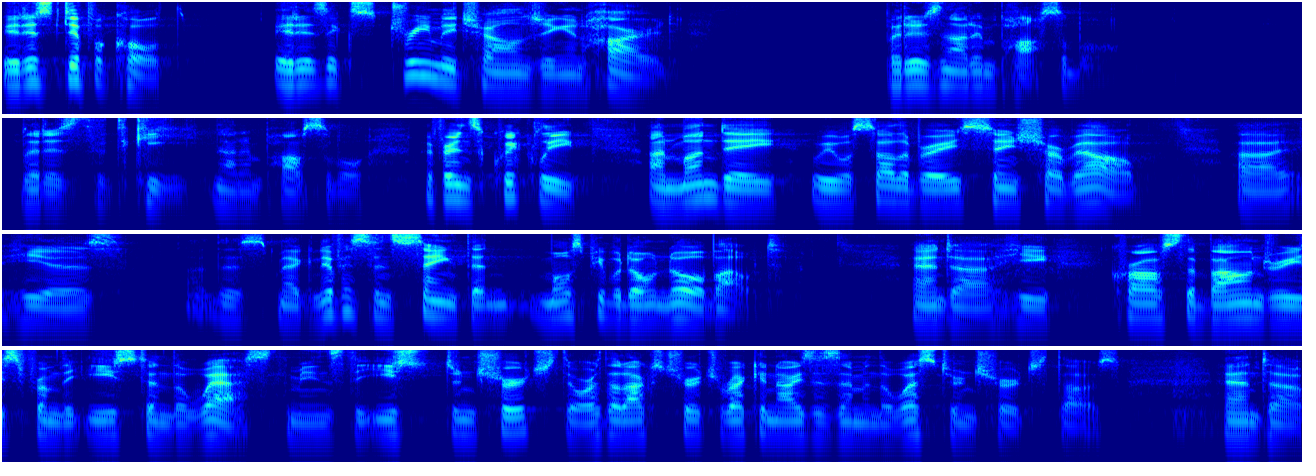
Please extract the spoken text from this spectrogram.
It is difficult, it is extremely challenging and hard, but it is not impossible. That is the key, not impossible. My friends, quickly, on Monday, we will celebrate Saint Charbel. Uh, he is this magnificent saint that most people don't know about. And uh, he crossed the boundaries from the east and the west. It means the Eastern Church, the Orthodox Church, recognizes him, and the Western Church does. And uh,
